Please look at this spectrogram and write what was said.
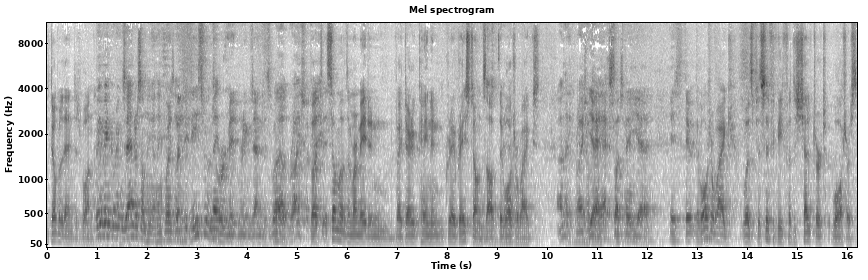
double-ended one. They made in Ringsend or something, I think. Where's But th- these ones Made- were made in Ringsend as well. Well, right, okay. But some of them are made in by Derek Payne and Grey Greystones of the water wags. Are they? Right, okay, yeah, excellent. but the, uh, it, the the water wag was specifically for the sheltered waters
